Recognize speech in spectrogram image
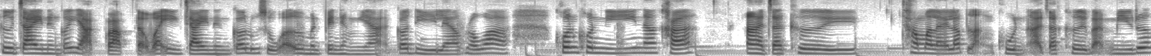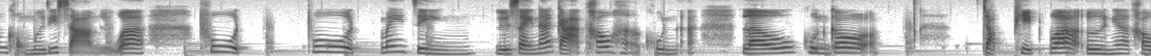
คือใจหนึ่งก็อยากกลับ แต่ว่าอีกใจหนึ่งก็รู้สึกว่าเออ มันเป็นอย่างเนี้ยก็ดีแล้ว เพราะว่าคนคนนี้นะคะ อาจจะเคยทำอะไรรับหลังคุณ อาจจะเคยแบบมีเรื่องของมือที่สามหรือว่าพูดพูด ไม่จริง หรือใส่หน้ากากเข้าหาคุณอะแล้วคุณก็จับผิดว่าเออเนี่ยเขา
